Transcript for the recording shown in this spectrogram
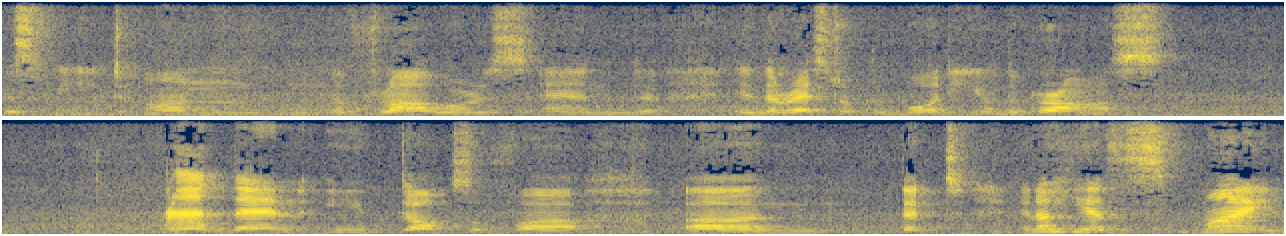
his feet on the flowers and the rest of the body on the grass. And then he talks of uh, um, that you know he has a smile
